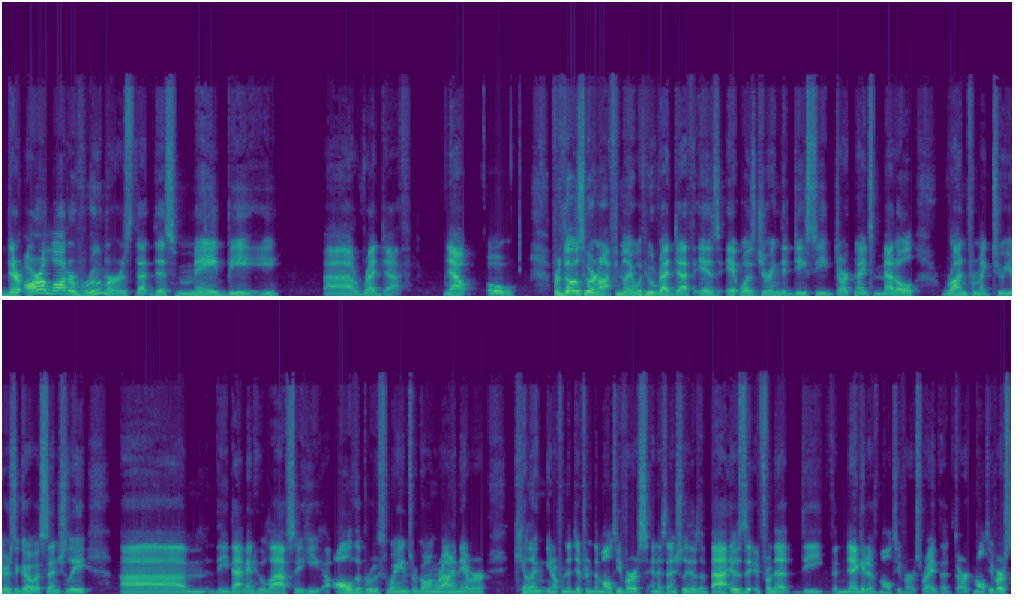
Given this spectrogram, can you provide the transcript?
there are a lot of rumors that this may be uh red death. Now oh. for those who are not familiar with who Red Death is, it was during the DC Dark Nights Metal run from like two years ago. Essentially, um, the Batman Who Laughs, he all the Bruce Waynes were going around and they were killing, you know, from the different the multiverse, and essentially there's a bat. It was from the the the negative multiverse, right? The dark multiverse.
